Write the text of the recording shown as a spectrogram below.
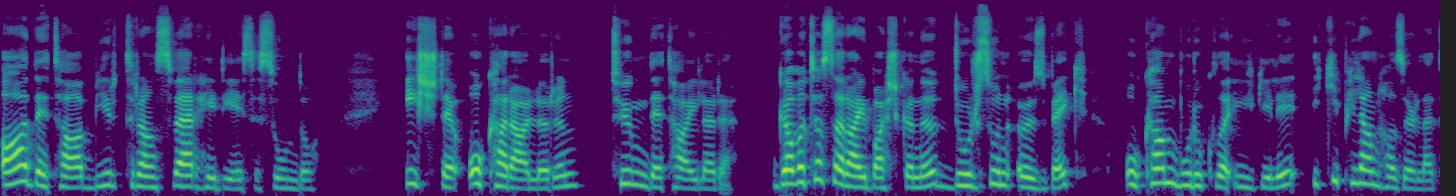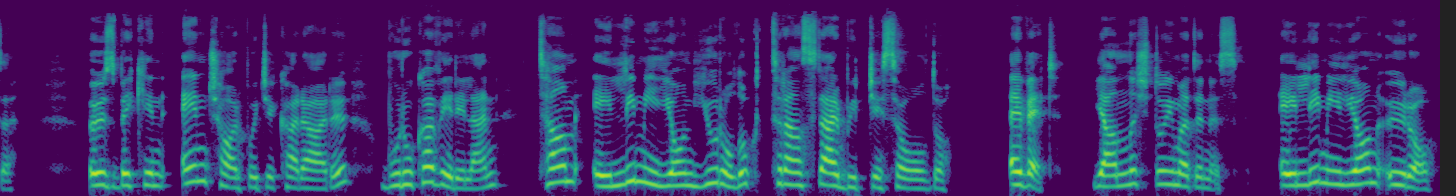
adeta bir transfer hediyesi sundu. İşte o kararların tüm detayları. Galatasaray Başkanı Dursun Özbek, Okan Buruk'la ilgili iki plan hazırladı. Özbek'in en çarpıcı kararı Buruk'a verilen tam 50 milyon euroluk transfer bütçesi oldu. Evet, yanlış duymadınız. 50 milyon euro.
